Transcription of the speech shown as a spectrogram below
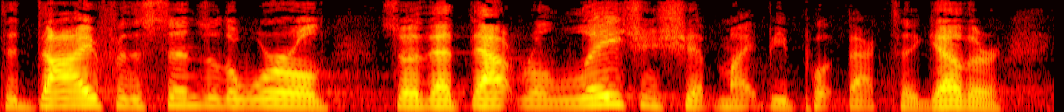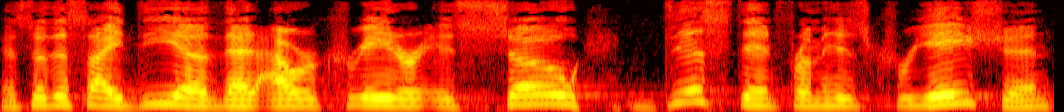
to die for the sins of the world so that that relationship might be put back together. And so this idea that our creator is so distant from his creation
